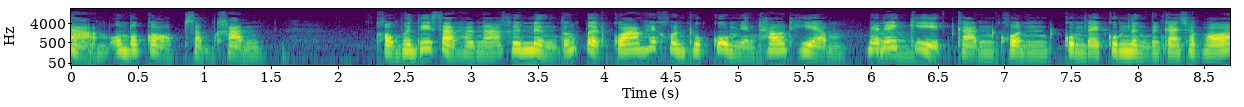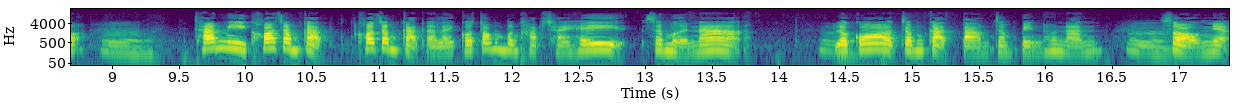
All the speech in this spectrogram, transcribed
สามองค์ประกอบสำคัญ ของพื้นที่สาธารณะคือหนึ่งต้องเปิดกว้างให้คนทุกกลุ่มอย่างเท่าเทียม ไม่ได้กีดกันคนกลุ่มใดกลุ่มหนึ่งเป็นการเฉพาะอืมถ้ามีข้อจำกัดข้อจำกัดอะไรก็ต้องบังคับใช้ให้เสมอหน้า แล้วก็จำกัดตามจำเป็นเท่านั้นสองเนี่ย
